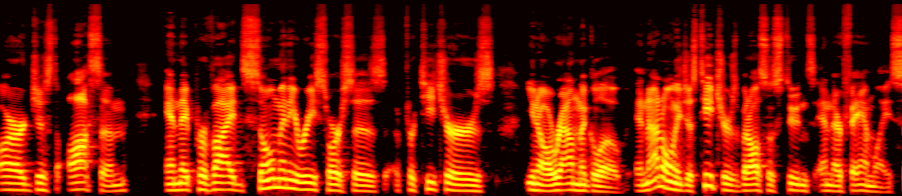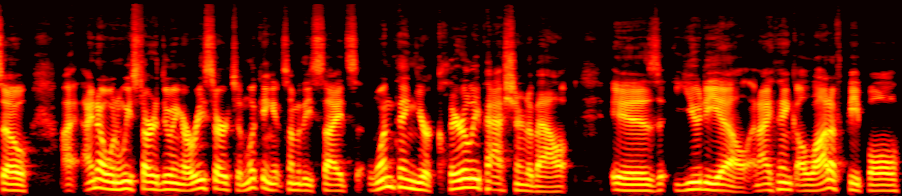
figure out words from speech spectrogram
are just awesome and they provide so many resources for teachers you know around the globe and not only just teachers but also students and their families so I, I, know when we started doing our research and looking at some of these sites one thing you're clearly passionate about is udl and i think a lot of people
